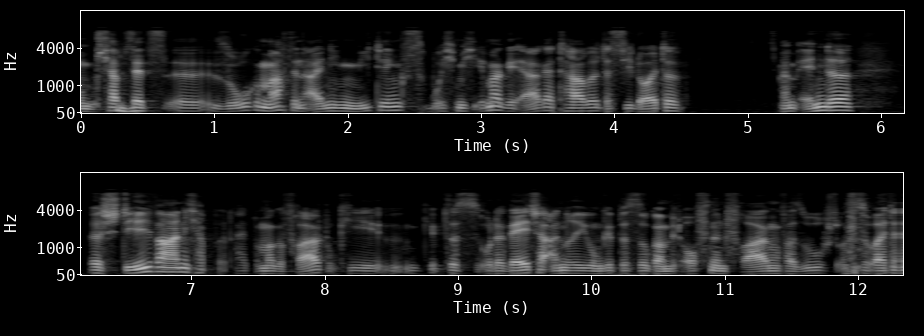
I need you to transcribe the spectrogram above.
Und ich habe es mhm. jetzt äh, so gemacht in einigen Meetings, wo ich mich immer geärgert habe, dass die Leute am Ende äh, still waren. Ich habe halt nochmal gefragt, okay, gibt es oder welche Anregungen gibt es sogar mit offenen Fragen versucht und so weiter.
